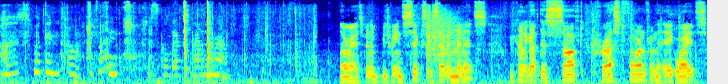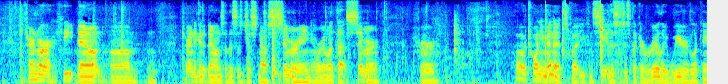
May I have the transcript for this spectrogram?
Oh, that's what's in the top. It's okay. Just go back round and round. All right, it's been a, between six and seven minutes. We've kind of got this soft crust formed from the egg whites. Turned our heat down, um, trying to get it down so this is just now simmering, and we're gonna let that simmer for oh 20 minutes. But you can see this is just like a really weird looking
